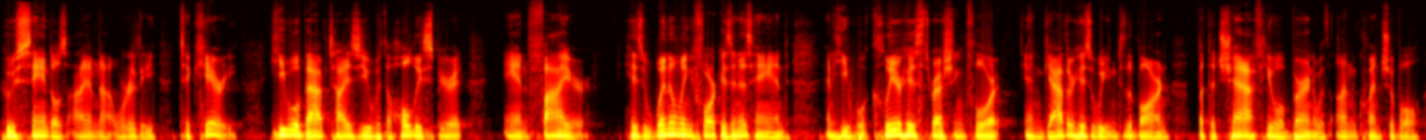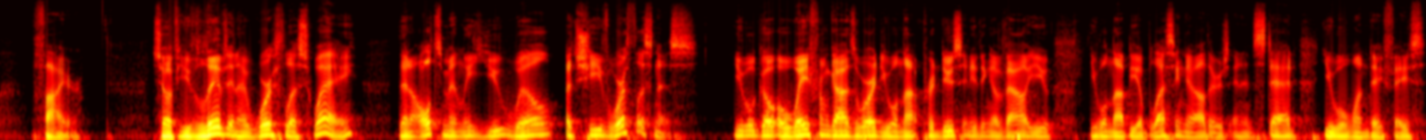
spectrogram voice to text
whose sandals I am not worthy to carry. He will baptize you with the Holy Spirit and fire. His winnowing fork is in his hand, and he will clear his threshing floor and gather his wheat into the barn, but the chaff he will burn with unquenchable fire. So if you've lived in a worthless way, then ultimately you will achieve worthlessness. You will go away from God's word. You will not produce anything of value. You will not be a blessing to others. And instead, you will one day face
